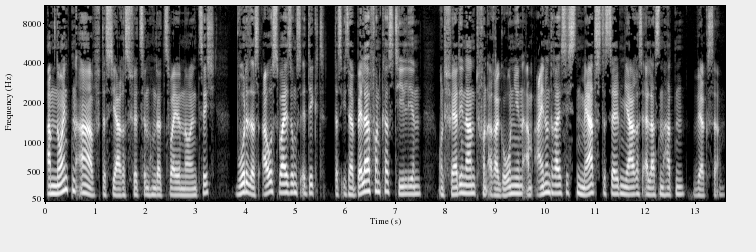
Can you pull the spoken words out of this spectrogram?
Am 9. Av des Jahres 1492 wurde das Ausweisungsedikt, das Isabella von Kastilien und Ferdinand von Aragonien am 31. März desselben Jahres erlassen hatten, wirksam.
